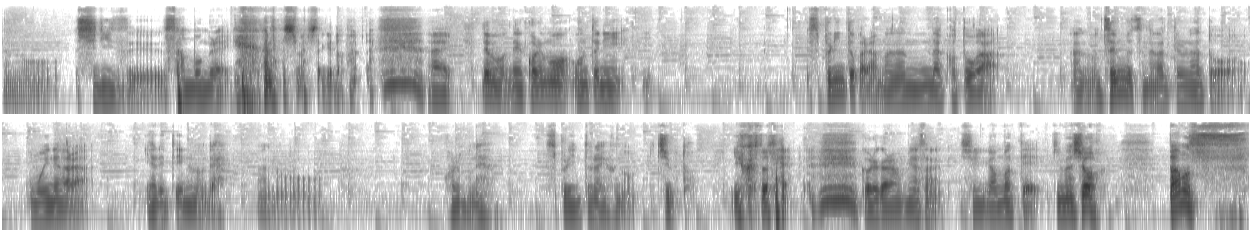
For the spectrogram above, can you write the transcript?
あのシリーズ3本ぐらい 話しましたけど。はい、でもねこれも本当にスプリントから学んだことがあの全部つながってるなと思いながらやれているのであのこれもねスプリントライフの一部ということでこれからも皆さん一緒に頑張っていきましょう。 Vamos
